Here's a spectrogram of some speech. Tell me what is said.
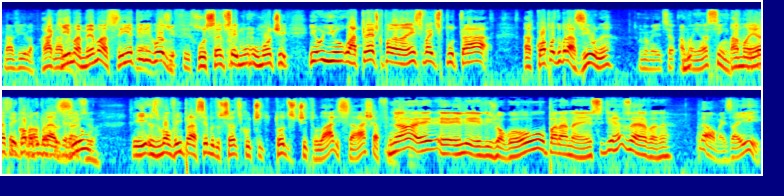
Na vila. Na Aqui, vila. mas mesmo assim é perigoso. difícil. o Santos tem um monte. E, o- e o Atlético Paranaense vai disputar a Copa do Brasil, né? No meio de. Amanhã sim. Amanhã tem Copa do Semifinal, Brasil. E eles vão vir pra cima do Santos com todos os titulares, você acha? Não, ele, ele, ele jogou o Paranaense de reserva, né? Não, mas aí,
